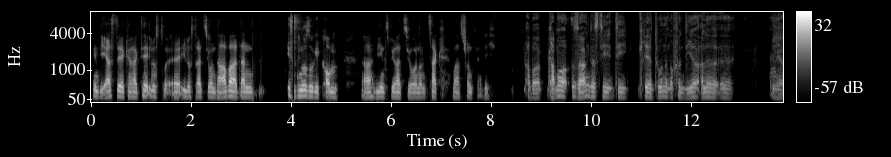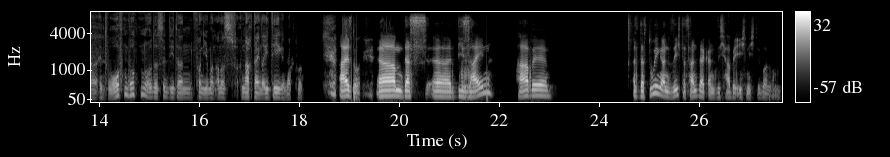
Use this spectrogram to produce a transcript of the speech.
nachdem die erste Charakterillustration äh, da war, dann ist es nur so gekommen, ja, die Inspiration und zack, war es schon fertig. Aber kann man sagen, dass die, die Kreaturen dann auch von dir alle äh, ja, entworfen wurden oder sind die dann von jemand anders nach deiner Idee gemacht worden? Also, ähm, das äh, Design habe, also das Doing an sich, das Handwerk an sich habe ich nicht übernommen.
